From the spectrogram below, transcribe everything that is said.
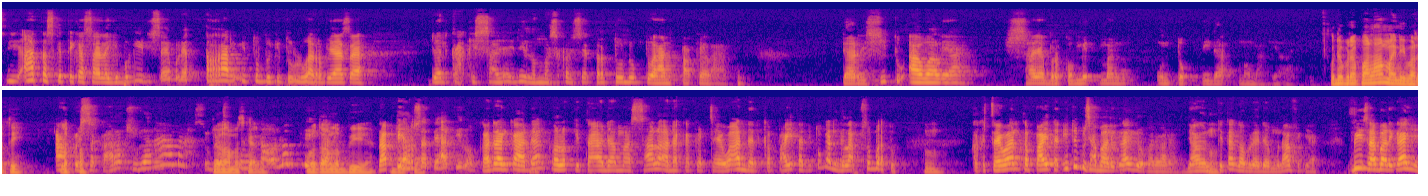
di atas ketika saya lagi begini, saya melihat terang itu begitu luar biasa. Dan kaki saya ini lemas sekali, saya tertunduk Tuhan pakailah aku. Dari situ awalnya saya berkomitmen untuk tidak memakai lagi. Udah berapa lama ini berarti? Sampai Lepas. sekarang sudah lama, sudah Sudah lama 10 sekali. tahun lebih. 10 tahun kan. lebih ya. Tapi Gitu. harus hati-hati loh. Kadang-kadang kalau kita ada masalah, ada kekecewaan dan kepahitan itu kan gelap semua tuh. Hmm. Kekecewaan, kepahitan itu bisa balik lagi loh kadang-kadang. Jangan Hmm. kita nggak boleh ada munafik ya. Bisa balik lagi.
